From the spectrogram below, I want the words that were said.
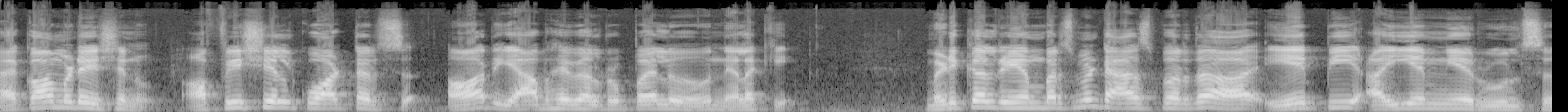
accommodation official quarters or యాభై వేల రూపాయలు నెలకి. Medical reimbursement as per the APIMA rules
